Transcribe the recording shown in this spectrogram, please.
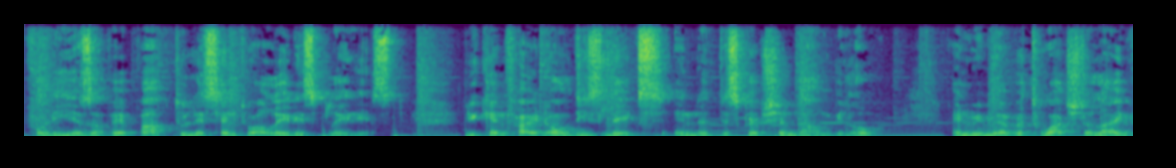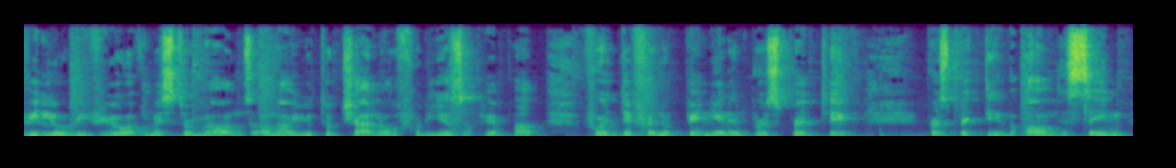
40 Years of Hip Hop to listen to our latest playlist. You can find all these links in the description down below. And remember to watch the live video review of Mr. Mounds on our YouTube channel 40 Years of Hip Hop for a different opinion and perspective perspective on the same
